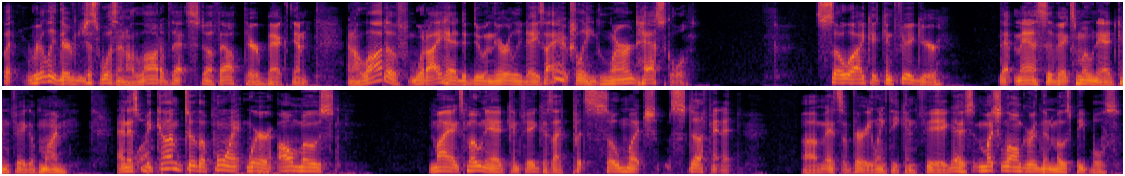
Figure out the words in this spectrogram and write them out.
But really, there just wasn't a lot of that stuff out there back then. And a lot of what I had to do in the early days, I actually learned Haskell so I could configure that massive Xmonad config of mine. And it's wow. become to the point where almost my Xmonad config, because I put so much stuff in it, um, it's a very lengthy config. It's much longer than most people's.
